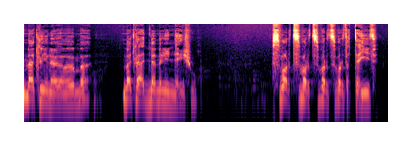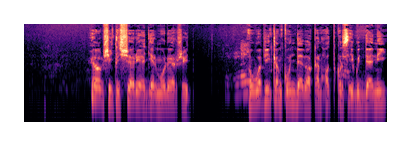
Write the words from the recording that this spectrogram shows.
مات لينا مات عندنا منين نعيشو؟ صبرت صبرت صبرت صبرت حتى عييت مشيت للشارع ديال مولاي رشيد. هو فين كنكون دابا؟ كنحط كرسي قدامي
